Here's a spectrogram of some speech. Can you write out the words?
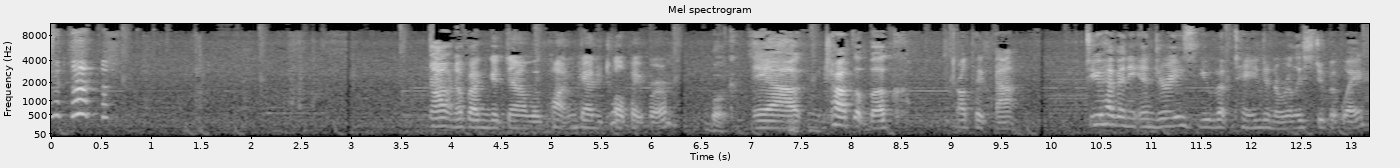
I don't know if I can get down with cotton candy toilet paper. Book. Yeah, chocolate book. I'll take that. Do you have any injuries you've obtained in a really stupid way?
